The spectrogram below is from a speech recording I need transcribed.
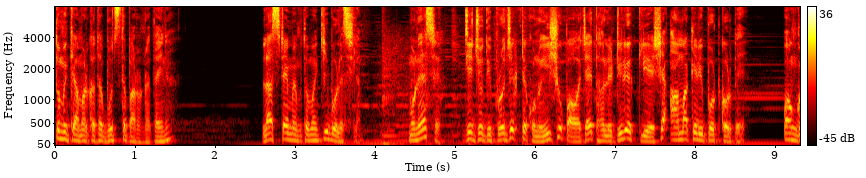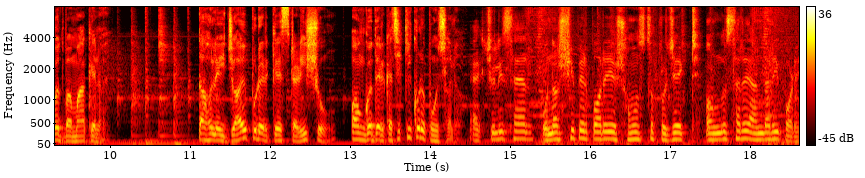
তুমি কি আমার কথা বুঝতে পারো না তাই না? লাস্ট টাইম আমি তোমায় কি বলেছিলাম? মনে আছে? যে যদি প্রজেক্টে কোনো ইস্যু পাওয়া যায় তাহলে ডিরেক্টলি এসে আমাকে রিপোর্ট করবে। অঙ্গদ বা মাকে নয়। তাহলে এই জয়পুরের কেসটার ইস্যু অঙ্গদের কাছে কি করে পৌঁছলো? অ্যাকচুয়ালি স্যার ওনারশিপের পরে সমস্ত প্রজেক্ট অঙ্গ স্যারের আন্ডারেই পড়ে।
